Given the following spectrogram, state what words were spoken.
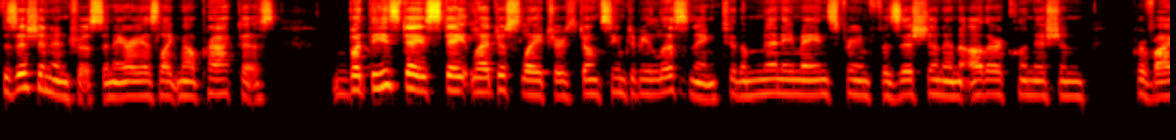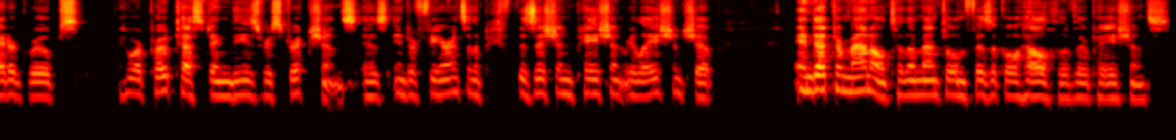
physician interests in areas like malpractice. But these days, state legislatures don't seem to be listening to the many mainstream physician and other clinician provider groups who are protesting these restrictions as interference in the physician patient relationship and detrimental to the mental and physical health of their patients.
